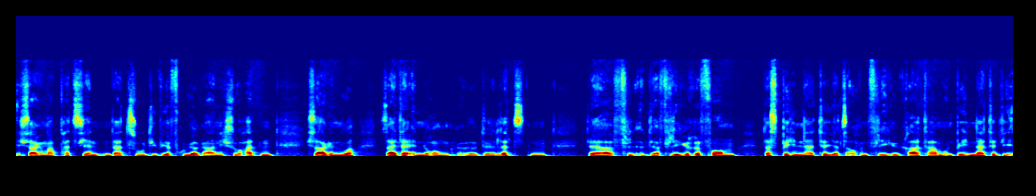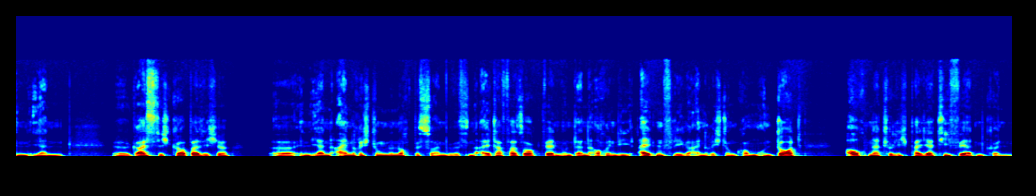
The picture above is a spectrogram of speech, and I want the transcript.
ich sage mal, Patienten dazu, die wir früher gar nicht so hatten. Ich sage nur, seit der Änderung äh, der letzten der, der Pflegereform, dass Behinderte jetzt auch einen Pflegegrad haben und Behinderte, die in ihren äh, geistig-körperliche äh, in ihren Einrichtungen nur noch bis zu einem gewissen Alter versorgt werden und dann auch in die Altenpflegeeinrichtungen kommen und dort auch natürlich palliativ werden können.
